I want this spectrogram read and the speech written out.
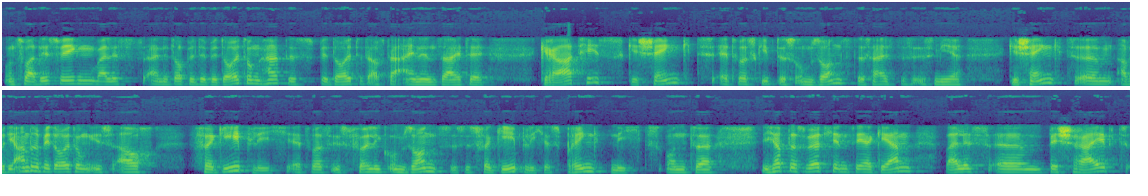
Und zwar deswegen, weil es eine doppelte Bedeutung hat. Es bedeutet auf der einen Seite gratis, geschenkt, etwas gibt es umsonst, das heißt, es ist mir geschenkt, ähm, aber die andere Bedeutung ist auch vergeblich, etwas ist völlig umsonst, es ist vergeblich, es bringt nichts. Und äh, ich habe das Wörtchen sehr gern, weil es ähm, beschreibt,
